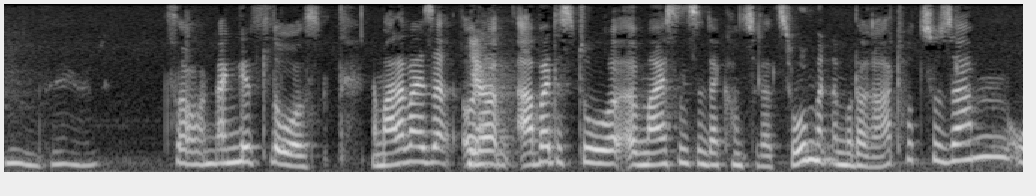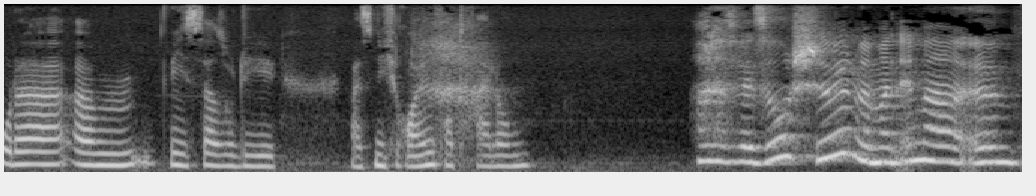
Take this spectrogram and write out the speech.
Hm, sehr gut. So, und dann geht's los. Normalerweise oder ja. arbeitest du äh, meistens in der Konstellation mit einem Moderator zusammen oder ähm, wie ist da so die, weiß nicht, Rollenverteilung? Oh, das wäre so schön, wenn man immer ähm,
